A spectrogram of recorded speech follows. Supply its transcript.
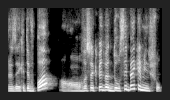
je dis inquiétez-vous pas, on va s'occuper de votre dossier bien comme il faut.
